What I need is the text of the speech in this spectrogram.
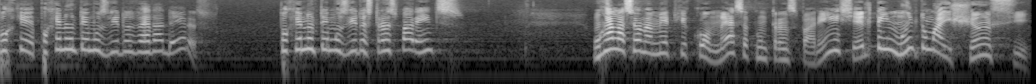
Por quê? Porque não temos vidas verdadeiras. Porque não temos vidas transparentes. Um relacionamento que começa com transparência, ele tem muito mais chance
